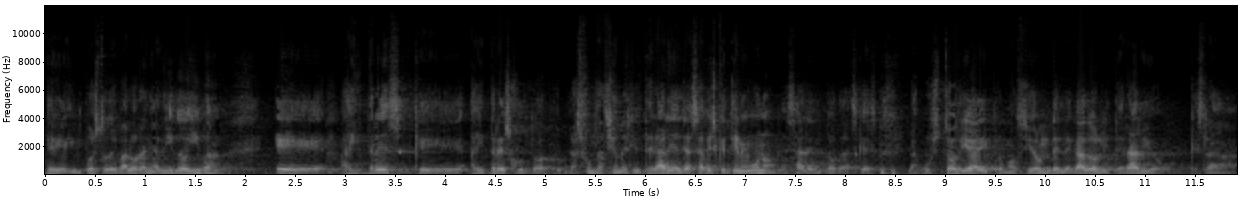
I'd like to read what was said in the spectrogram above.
impuesto de valor añadido, IVA, eh, hay tres que hay tres junto las fundaciones literarias, ya sabéis que tienen uno que salen todas, que es la custodia y promoción del legado literario, que es la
